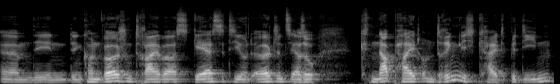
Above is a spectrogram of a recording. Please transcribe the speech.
ähm, den, den Conversion-Treiber Scarcity und Urgency, also Knappheit und Dringlichkeit bedienen,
